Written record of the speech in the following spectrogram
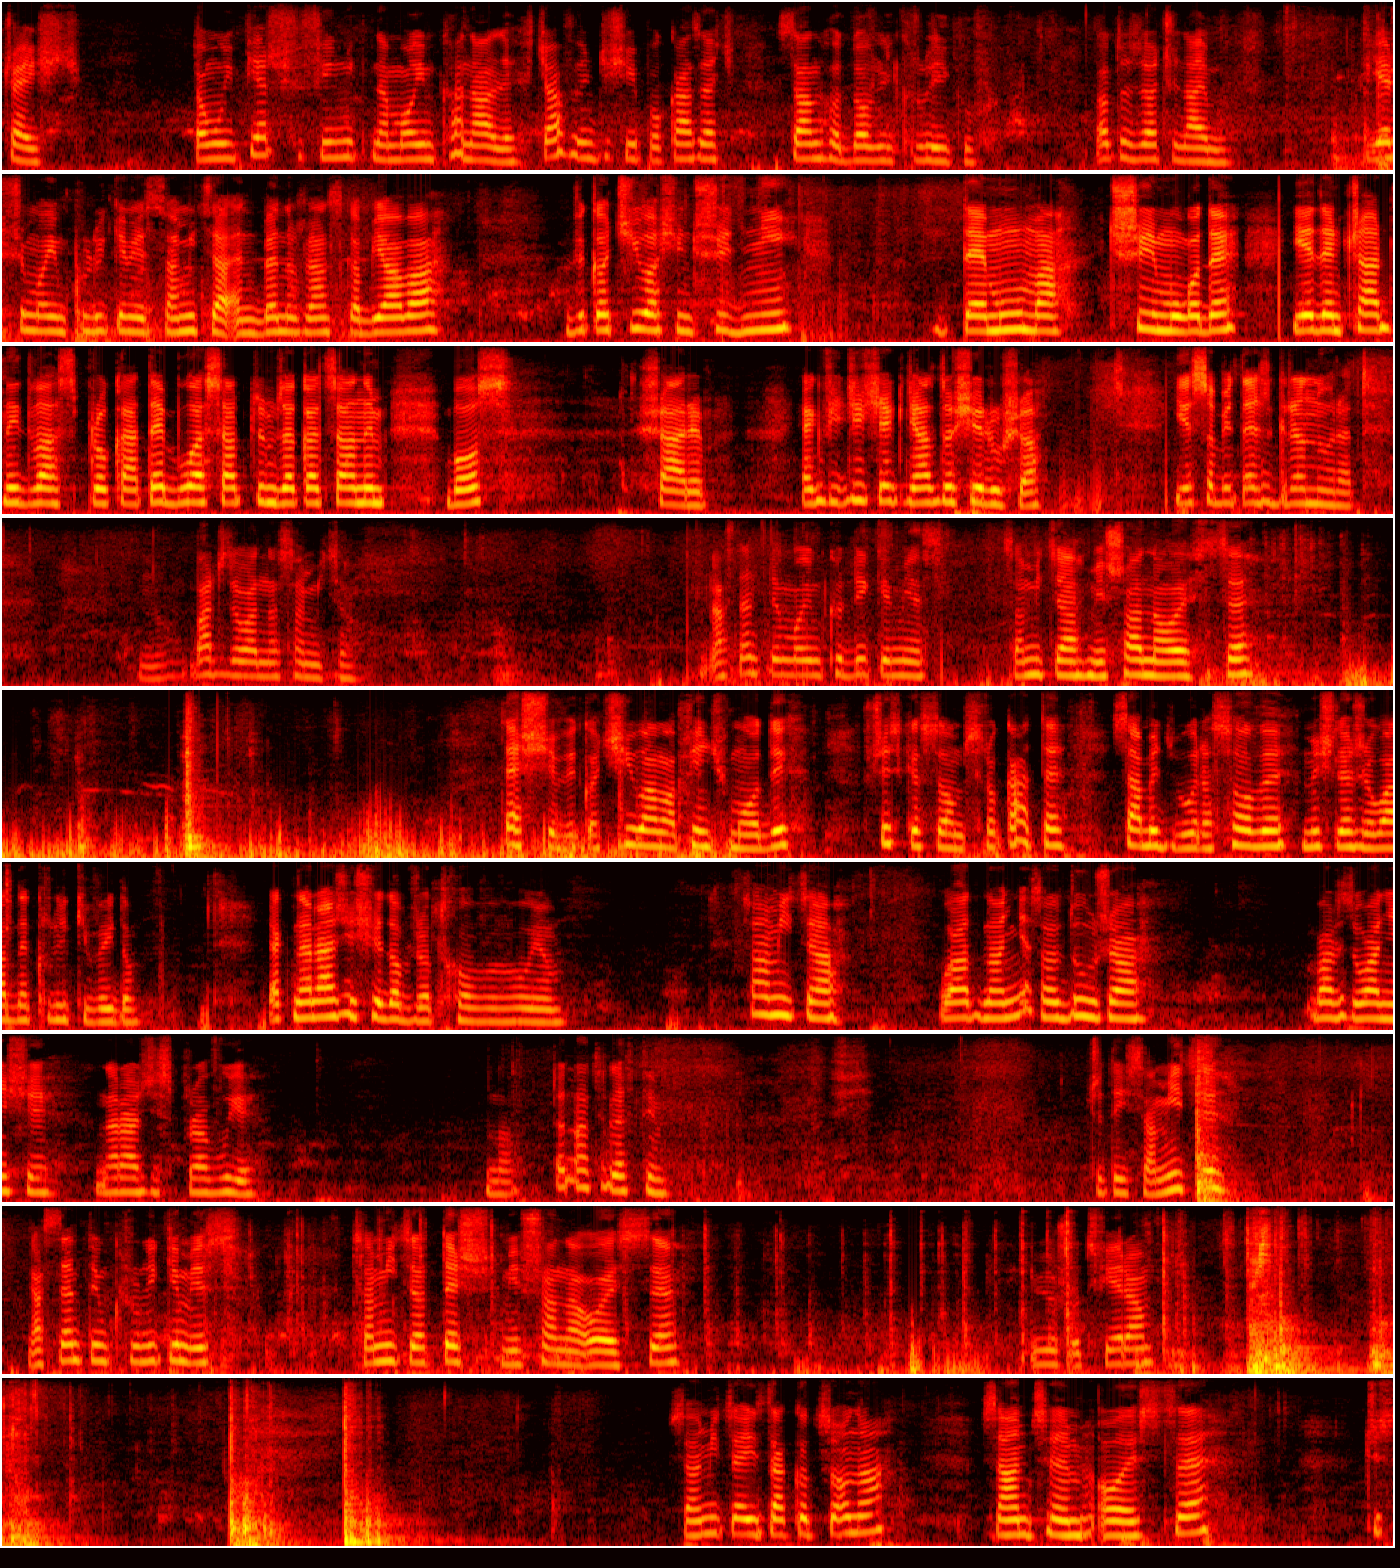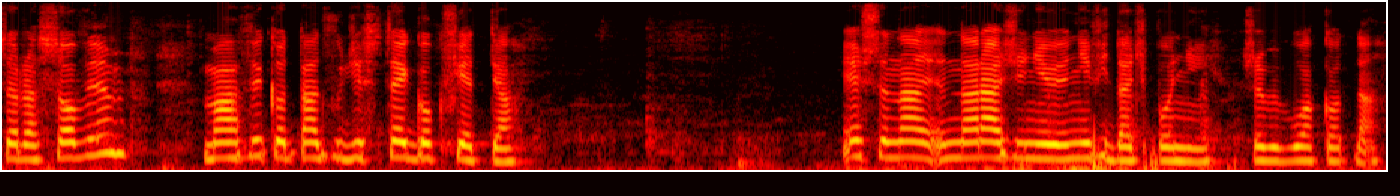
Cześć. To mój pierwszy filmik na moim kanale. Chciałbym dzisiaj pokazać stan hodowli królików. No to zaczynajmy. Pierwszym moim królikiem jest samica NB Nożlandzka Biała. Wykociła się 3 dni temu. Ma 3 młode. Jeden czarny, dwa sprokate. Była samcem zakacanym bos szarym. Jak widzicie gniazdo się rusza. Jest sobie też granurat. No, bardzo ładna samica. Następnym moim królikiem jest samica mieszana OSC. Też się wykociła, ma pięć młodych. Wszystkie są srokate, samiec był rasowy. Myślę, że ładne króliki wyjdą. Jak na razie się dobrze odchowują. Samica ładna, nie za duża. Bardzo ładnie się na razie sprawuje. No, to na tyle w tym. Czy tej samicy. Następnym królikiem jest samica też mieszana OSC. Już otwieram. Samica jest zakocona samcem OSC czysto rasowym. Ma wykot na 20 kwietnia. Jeszcze na, na razie nie, nie widać po niej, żeby była kotna.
